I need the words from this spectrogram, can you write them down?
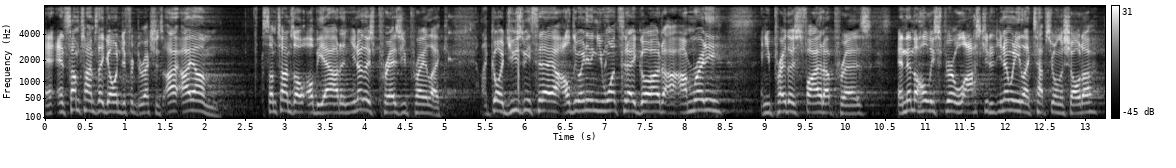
And, and sometimes they go in different directions. I, I um, Sometimes I'll, I'll, be out and you know those prayers you pray like, like God, use me today. I'll do anything you want today, God. I, I'm ready. And you pray those fired up prayers. And then the Holy Spirit will ask you to, you know when he like taps you on the shoulder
